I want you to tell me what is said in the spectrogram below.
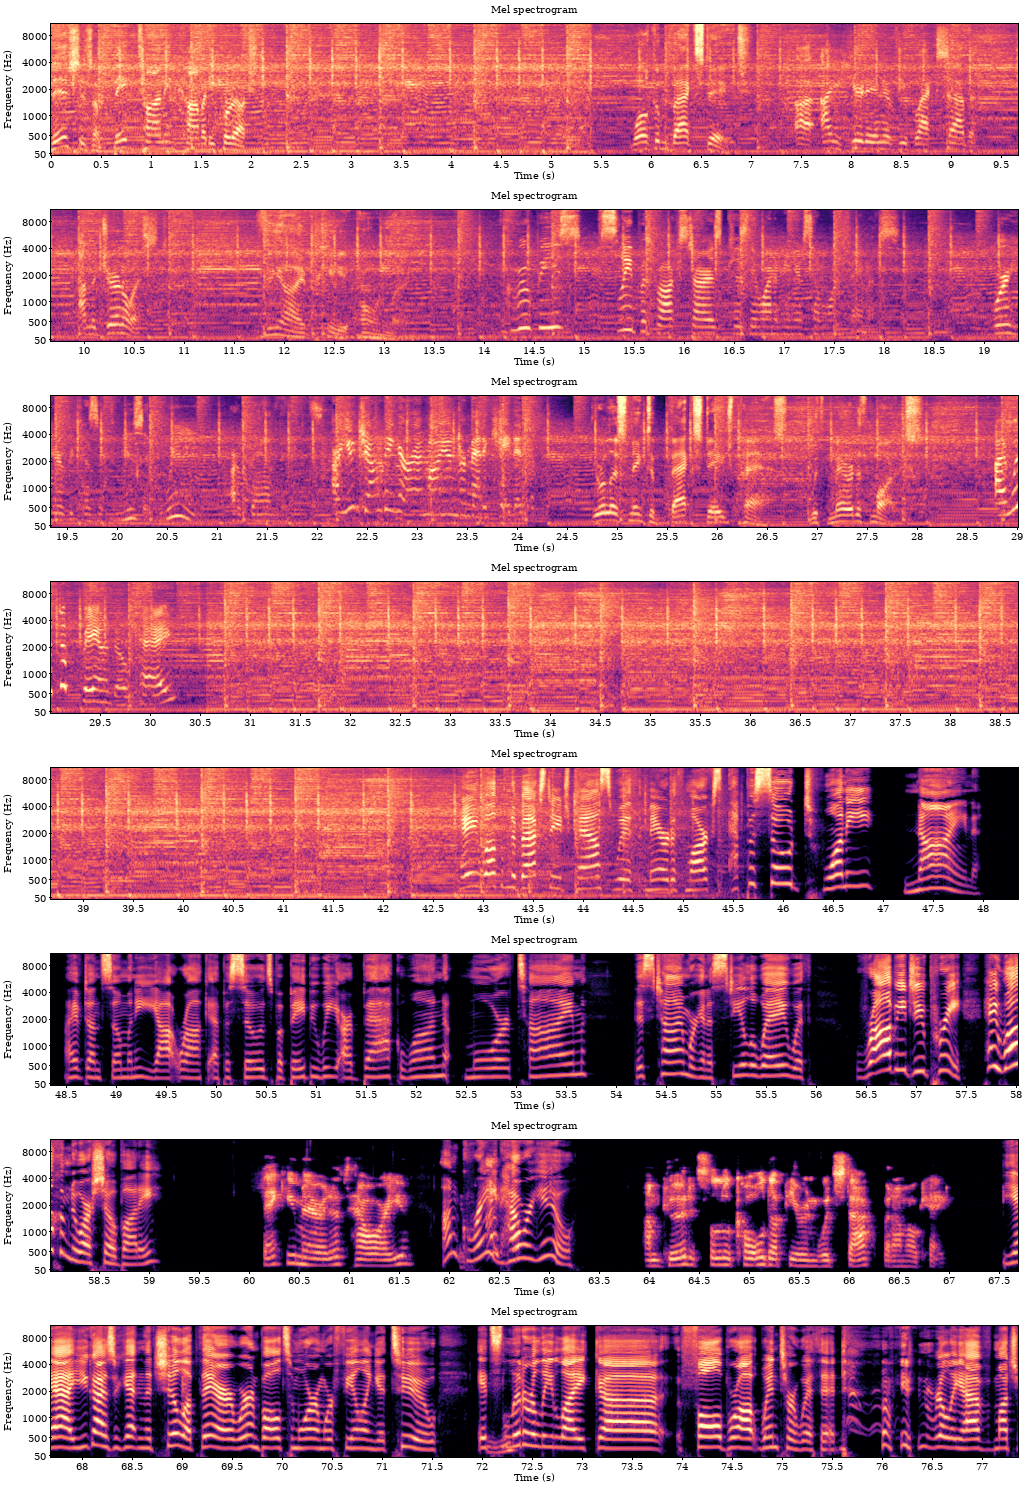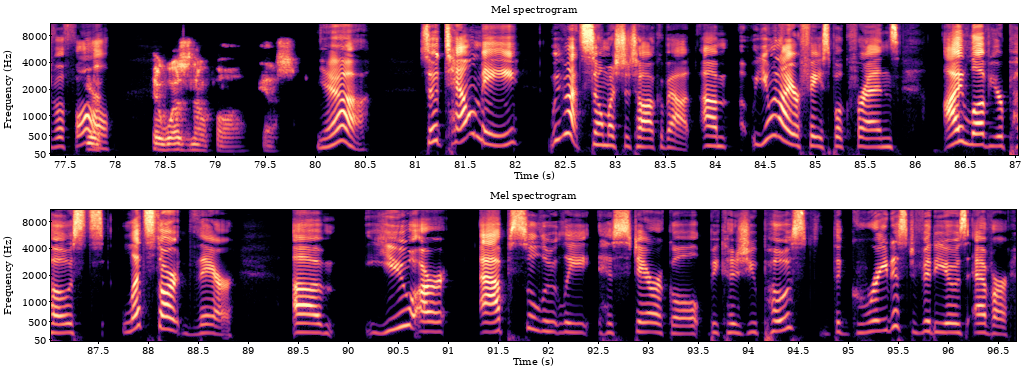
This is a big timing comedy production. Welcome backstage. Uh, I'm here to interview Black Sabbath. I'm a journalist. VIP only. Groupies sleep with rock stars because they want to be near someone famous. We're here because of the music. We are band-aids. Are you jumping or am I under medicated? You're listening to Backstage Pass with Meredith Marks. I'm with the band, okay? Hey, welcome to Backstage Pass with Meredith Marks, episode 29. I have done so many Yacht Rock episodes, but baby, we are back one more time. This time we're going to steal away with Robbie Dupree. Hey, welcome to our show, buddy. Thank you, Meredith. How are you? I'm great. How are you? I'm good. It's a little cold up here in Woodstock, but I'm okay. Yeah, you guys are getting the chill up there. We're in Baltimore and we're feeling it too. It's literally like uh, fall brought winter with it. we didn't really have much of a fall. There was no fall. Yes. Yeah. So tell me, we've got so much to talk about. Um, you and I are Facebook friends. I love your posts. Let's start there. Um, you are absolutely hysterical because you post the greatest videos ever.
